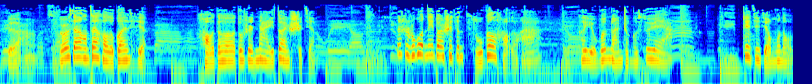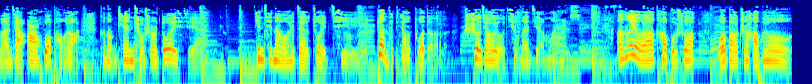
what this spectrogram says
对啊，有时候想想再好的关系。好的都是那一段时间，但是如果那段时间足够好的话，可以温暖整个岁月呀。这期节目呢，我们讲二货朋友啊，可能偏糗事儿多一些。近期呢，我会再做一期段子比较多的社交友情的节目呀。嗯嘞，我要靠谱说，我保持好朋友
